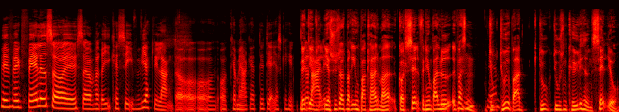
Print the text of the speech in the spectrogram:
vi fik fældet, så, øh, så Marie kan se virkelig langt, og, og, og, og kan mærke, at det er der, jeg skal hen. Det var dejligt. Jeg synes også, Marie, hun bare klarede det meget godt selv, fordi hun bare lød, bare sådan, du, ja. du er jo bare, du, du er sådan køligheden selv jo.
